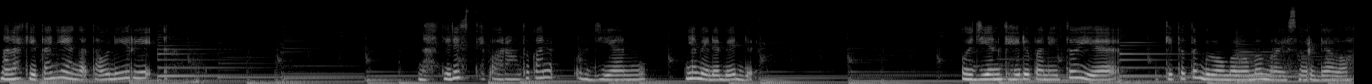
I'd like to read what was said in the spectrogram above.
Malah kitanya yang nggak tahu diri nah jadi setiap orang tuh kan ujian beda-beda. Ujian kehidupan itu ya kita tuh berlomba-lomba meraih surga loh.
